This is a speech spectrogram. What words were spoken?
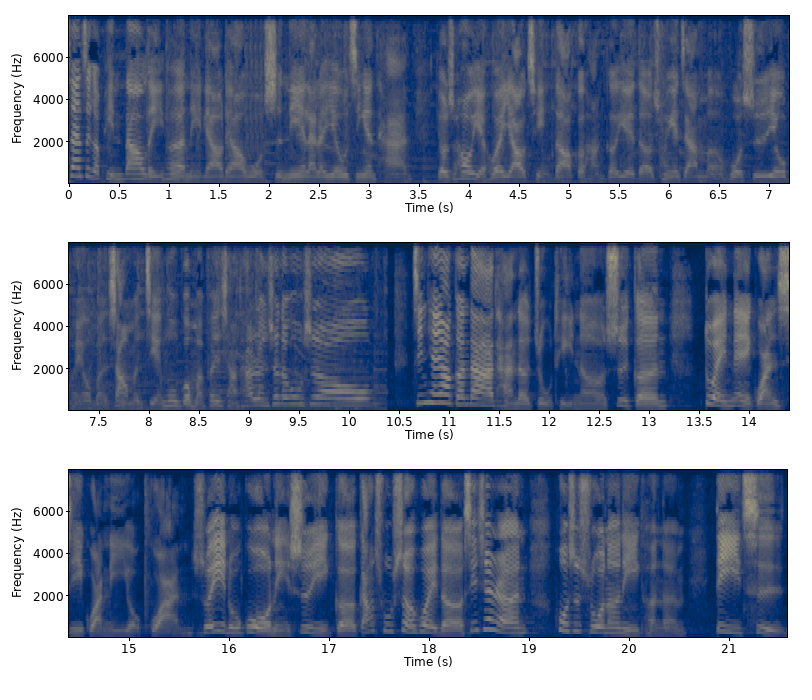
在这个频道里，会和你聊聊我十年来的业务经验谈，有时候也会邀请到各行各业的创业家们或是业务朋友们上我们节目，跟我们分享他人生的故事哦。今天要跟大家谈的主题呢，是跟对内关系管理有关。所以，如果你是一个刚出社会的新鲜人，或是说呢，你可能第一次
